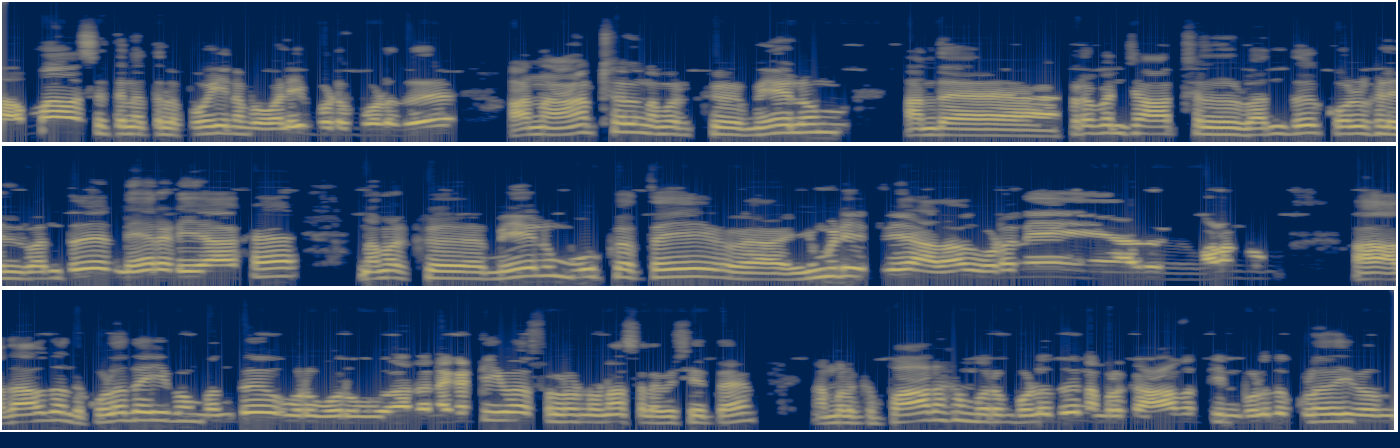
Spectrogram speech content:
அமாவாசை தினத்தில் போய் நம்ம வழிபடும் பொழுது அந்த ஆற்றல் நமக்கு மேலும் அந்த பிரபஞ்ச ஆற்றல் வந்து கோள்களில் வந்து நேரடியாக நமக்கு மேலும் ஊக்கத்தை இமிடியட்லி அதாவது உடனே அது வழங்கும். அதாவது அந்த குலதெய்வம் வந்து ஒரு ஒரு அதை நெகட்டிவாக சொல்லணும்னா சில விஷயத்த நம்மளுக்கு பாதகம் வரும் பொழுது நம்மளுக்கு ஆபத்தின் பொழுது குலதெய்வம்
